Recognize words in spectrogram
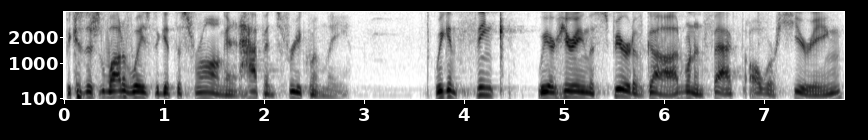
Because there's a lot of ways to get this wrong, and it happens frequently. We can think we are hearing the Spirit of God when in fact all we're hearing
